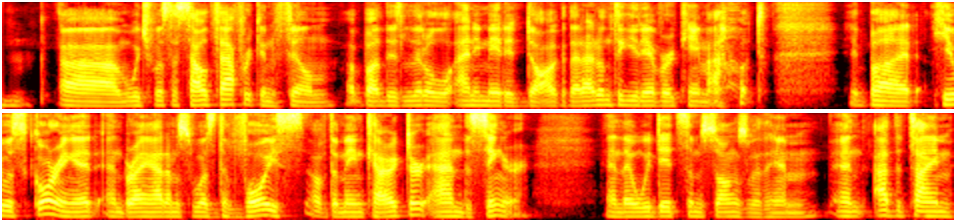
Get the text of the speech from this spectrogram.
mm-hmm. uh, which was a South African film about this little animated dog that I don't think it ever came out. but he was scoring it, and Bryan Adams was the voice of the main character and the singer. And then we did some songs with him. And at the time,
